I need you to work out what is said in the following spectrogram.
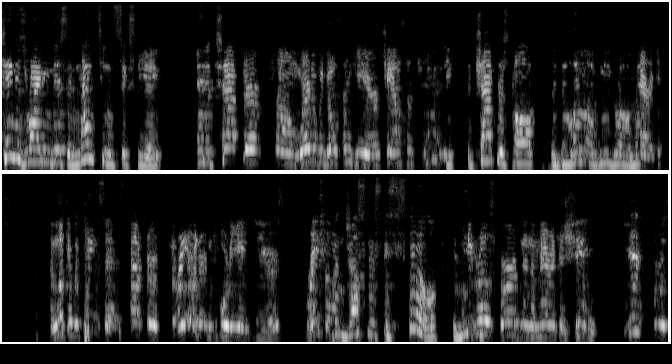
King is writing this in 1968 in a chapter from Where Do We Go From Here, Chaos of Community. The chapter is called The Dilemma of Negro Americans. And look at what King says. After 348 years, racial injustice is still the Negro's burden and America's shame. Yet, for his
